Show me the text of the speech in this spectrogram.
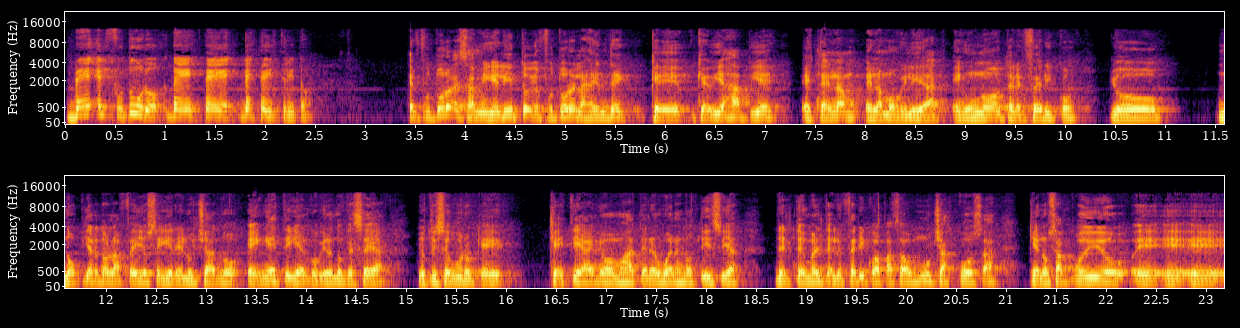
ve el futuro de este, de este distrito? El futuro de San Miguelito y el futuro de la gente que, que viaja a pie está en la, en la movilidad, en un nuevo teleférico. Yo no pierdo la fe, yo seguiré luchando en este y en el gobierno que sea. Yo estoy seguro que, que este año vamos a tener buenas noticias del tema del teleférico. Ha pasado muchas cosas que no se han podido eh, eh,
